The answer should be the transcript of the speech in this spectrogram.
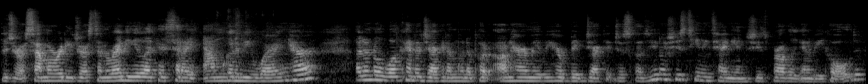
the dress. I'm already dressed and ready. Like I said, I am going to be wearing her. I don't know what kind of jacket I'm going to put on her. Maybe her big jacket just because, you know, she's teeny tiny and she's probably going to be cold.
